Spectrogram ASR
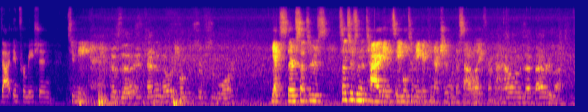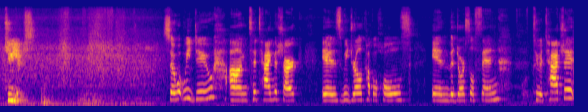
that information to me. Does the antenna know it's from the surface of the water? Yes, there are sensors, sensors in the tag, and it's able to make a connection with the satellite from that. how long does that battery last? Two years. So what we do um, to tag the shark is we drill a couple holes in the dorsal fin to attach it.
